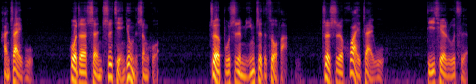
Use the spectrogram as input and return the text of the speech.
和债务，过着省吃俭用的生活。这不是明智的做法，这是坏债务。的确如此，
